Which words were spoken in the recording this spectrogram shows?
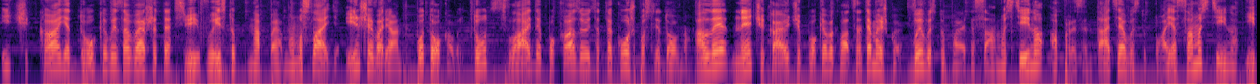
і чекає, доки ви завершите свій виступ на певному слайді. Інший варіант потоковий. Тут слайди показуються також послідовно, але не чекаючи, поки ви клацнете мишкою. Ви виступаєте самостійно, а презентація виступає самостійно. І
